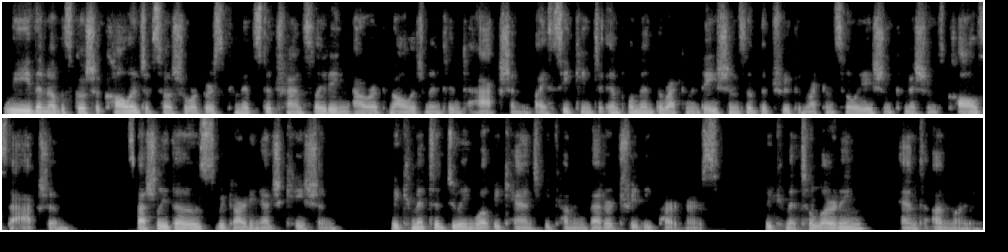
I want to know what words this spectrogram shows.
We, the Nova Scotia College of Social Workers, commits to translating our acknowledgement into action by seeking to implement the recommendations of the Truth and Reconciliation Commission's calls to action, especially those regarding education. We commit to doing what we can to becoming better treaty partners. We commit to learning and to unlearning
